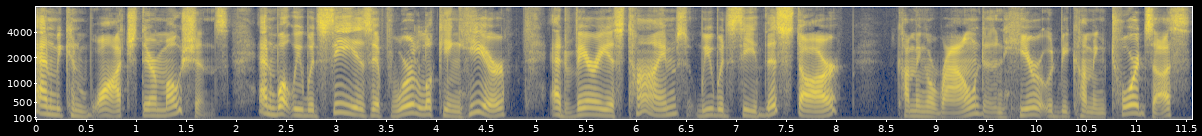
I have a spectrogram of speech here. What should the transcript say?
And we can watch their motions. And what we would see is if we're looking here at various times, we would see this star coming around and here it would be coming towards us.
